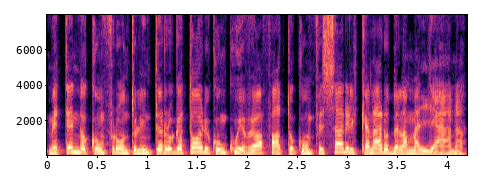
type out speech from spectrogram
mettendo a confronto l'interrogatorio con cui aveva fatto confessare il canaro della Magliana,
